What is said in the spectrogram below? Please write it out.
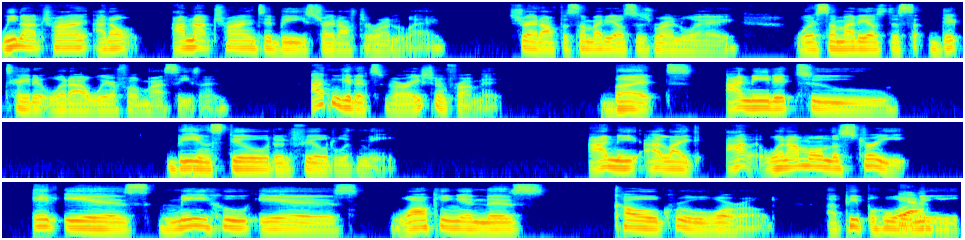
We not trying I don't I'm not trying to be straight off the runway, straight off of somebody else's runway where somebody else dis- dictated what I wear for my season. I can get inspiration from it, but I need it to be instilled and filled with me. I need I like I when I'm on the street, it is me who is walking in this cold, cruel world of people who yeah. are mean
